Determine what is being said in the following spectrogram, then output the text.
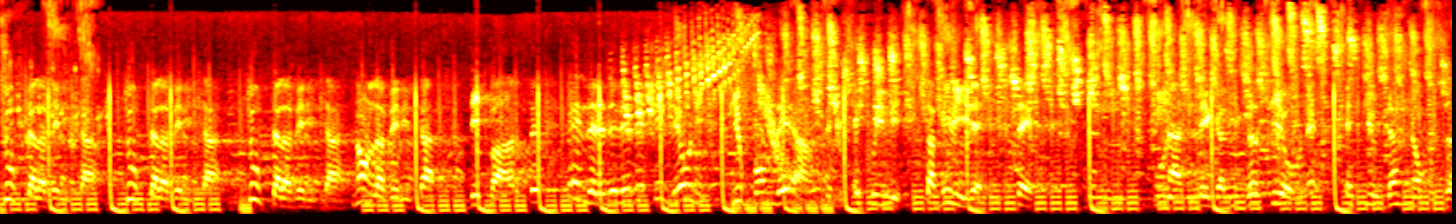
tutta la verità, tutta la verità, tutta la verità, non la verità di parte, prendere delle decisioni più ponderate e quindi stabilire se una legalizzazione è più dannosa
